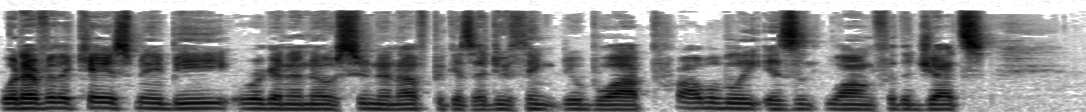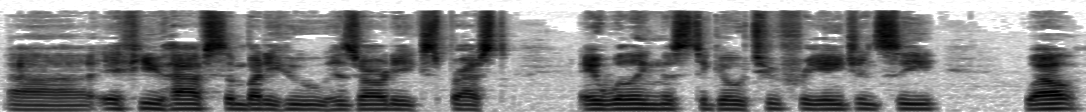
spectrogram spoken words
Whatever the case may be, we're going to know soon enough because I do think Dubois probably isn't long for the Jets. Uh, if you have somebody who has already expressed a willingness to go to free agency, well,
